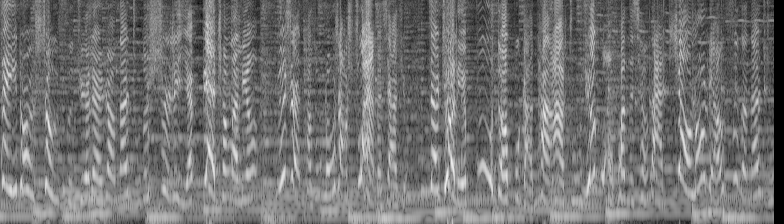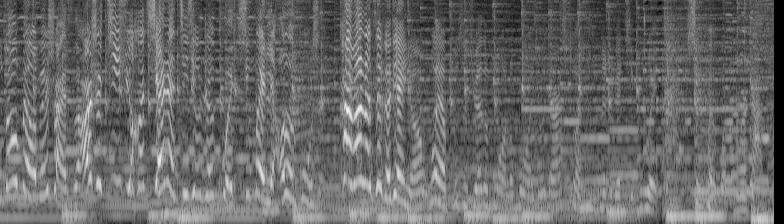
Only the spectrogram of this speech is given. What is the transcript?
这一段生死决恋让男主的视力也变成了零，于是他从楼上摔了下去。在这里不得不感叹啊，主角光环的强大，跳楼两次的男主都没有被摔死，而是继续和前任进行人鬼情未了的故事。看完了这个电影，我也不自觉的摸了摸有点酸疼的这个颈椎，幸亏我不是渣男，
